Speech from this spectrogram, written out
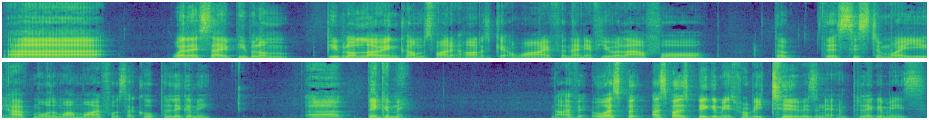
uh, where they say people on people on low incomes find it harder to get a wife, and then if you allow for the the system where you have more than one wife, what's that called? Polygamy. Uh, bigamy. No, I, think, well, I, sp- I suppose bigamy is probably two, isn't it? And polygamy's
